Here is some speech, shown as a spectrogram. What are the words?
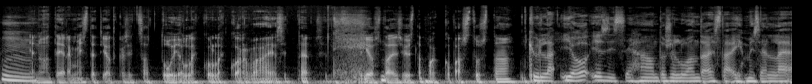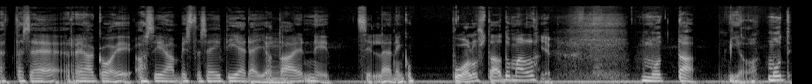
Hmm. Ja ne on termistöt, jotka sitten sattuu jollekulle korvaan ja sitten sit jostain syystä pakko vastustaa. Kyllä, joo, ja siis sehän on tosi luontaista ihmiselle, että se reagoi asiaan, mistä se ei tiedä jotain, mm. niin silleen niin kuin puolustautumalla. Jep. Mutta joo, mutta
